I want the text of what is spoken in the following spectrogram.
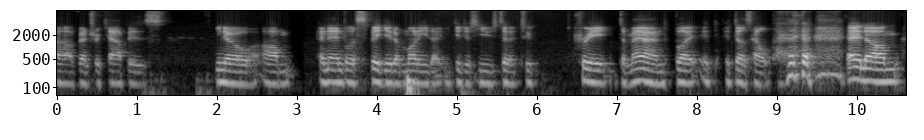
uh, venture cap is, you know, um, an endless spigot of money that you could just use to to create demand, but it, it does help. and um,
